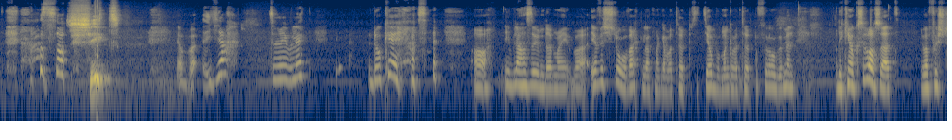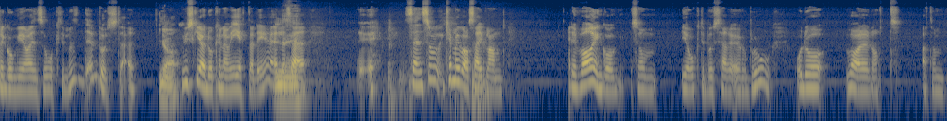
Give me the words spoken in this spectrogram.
Alltså, Shit! jag bara, ja, trevligt. Då kan jag, alltså, ja, ibland så undrar man ju bara, jag förstår verkligen att man kan vara trött på sitt jobb och man kan vara trött på frågor men det kan också vara så att det var första gången jag ens åkte med en buss där. Ja, Hur ska jag då kunna veta det? Eller Nej. så här, eh, Sen så kan man ju vara så här ibland. Det var en gång som jag åkte buss här i Örebro och då var det något att de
